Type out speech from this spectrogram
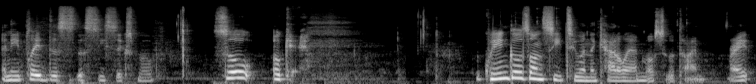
And he played this the c6 move. So, okay. The queen goes on c2 in the Catalan most of the time, right?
